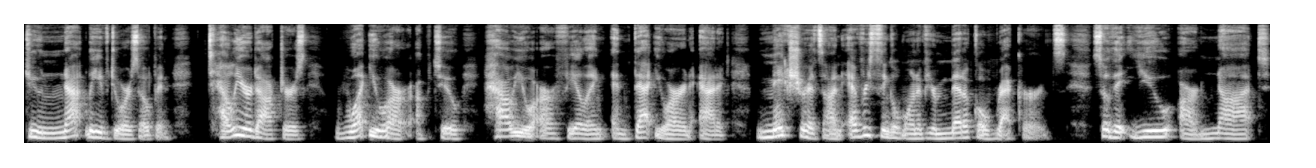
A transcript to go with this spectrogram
Do not leave doors open. Tell your doctors what you are up to, how you are feeling, and that you are an addict. Make sure it's on every single one of your medical records so that you are not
